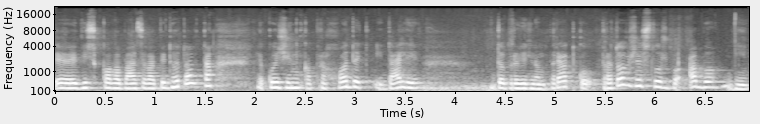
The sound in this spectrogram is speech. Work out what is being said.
е, військова базова підготовка, яку жінка проходить і далі в добровільному порядку продовжує службу або ні.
